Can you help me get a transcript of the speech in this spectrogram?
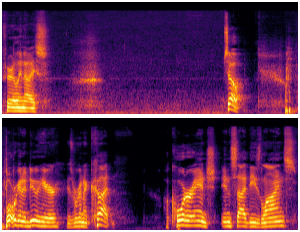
Fairly nice. So, what we're gonna do here is we're gonna cut a quarter inch inside these lines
